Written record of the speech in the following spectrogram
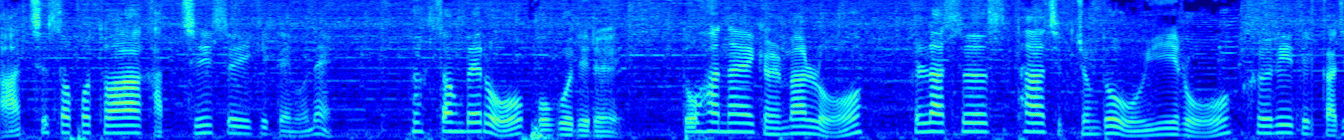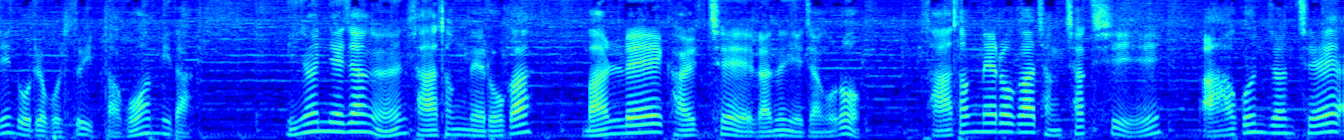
아츠 서포터와 같이 쓰이기 때문에 흑성배로 보고디를 또 하나의 결말로 클라스 스타 집중도 우위로 크리들까지 노려볼 수 있다고 합니다. 인연 예장은 4성 네로가 말레의 갈채라는 예장으로 4성 네로가 장착 시 아군 전체의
